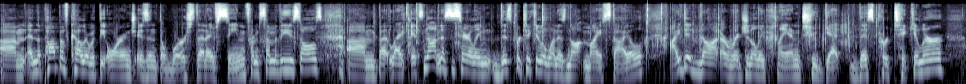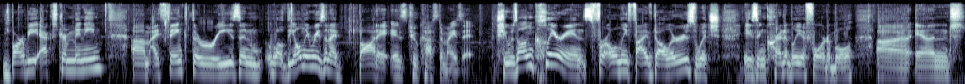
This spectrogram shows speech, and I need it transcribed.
Um, and the pop of color with the orange isn't the worst that I've seen from some of these dolls. Um, but like it's not necessarily this particular one is not my style. I did not originally plan to get this particular Barbie Extra Mini. Um, I think the reason, well, the only reason I bought it is to customize it. She was on clearance for only $5, which is incredibly affordable. Uh, Uh, and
